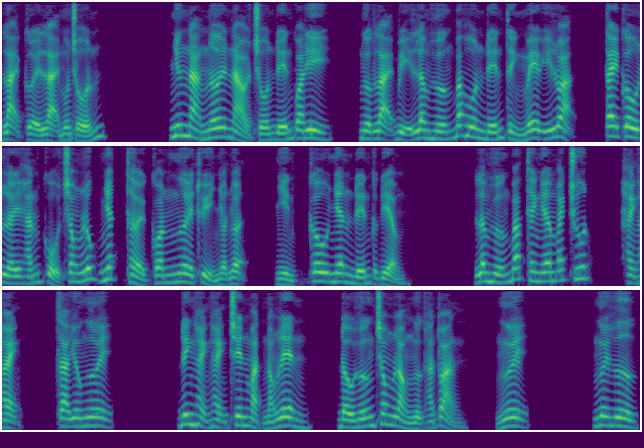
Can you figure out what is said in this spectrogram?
lại cười lại muốn trốn. Nhưng nàng nơi nào trốn đến qua đi, ngược lại bị lâm hướng bắc hôn đến tình mê ý loạn, tay câu lấy hắn cổ trong lúc nhất thời con ngươi thủy nhuận nhuận, nhìn câu nhân đến cực điểm. Lâm hướng bắc thanh âm ách chút, hạnh hạnh, ta yêu ngươi. Đinh hạnh hạnh trên mặt nóng lên, đầu hướng trong lòng ngực hắn toản, ngươi, ngươi hư.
